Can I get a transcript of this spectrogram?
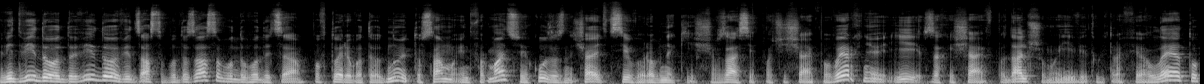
Від відео до відео, від засобу до засобу доводиться повторювати одну і ту саму інформацію, яку зазначають всі виробники, що засіб очищає поверхню і захищає в подальшому її від ультрафіолету,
